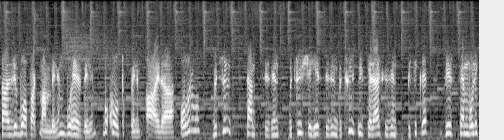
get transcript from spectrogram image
Sadece bu apartman benim, bu ev benim, bu koltuk benim. Ayda. Olur mu? Bütün semt sizin, bütün şehir sizin, bütün ülkeler sizin. Bisiklet bir sembolik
